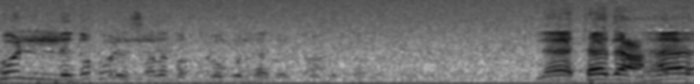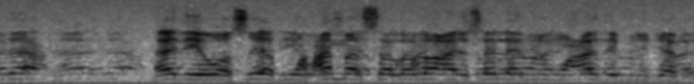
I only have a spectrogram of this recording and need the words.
كل دبر صلاة مكتوبة. لا تدع هذا. هذه وصية محمد صلى الله عليه وسلم لمعاذ بن جبل.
